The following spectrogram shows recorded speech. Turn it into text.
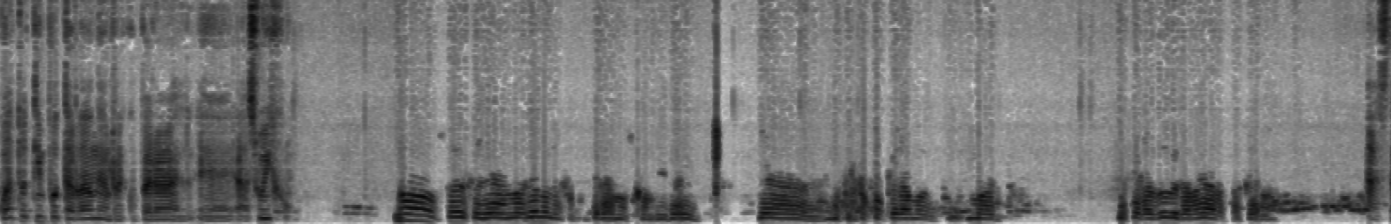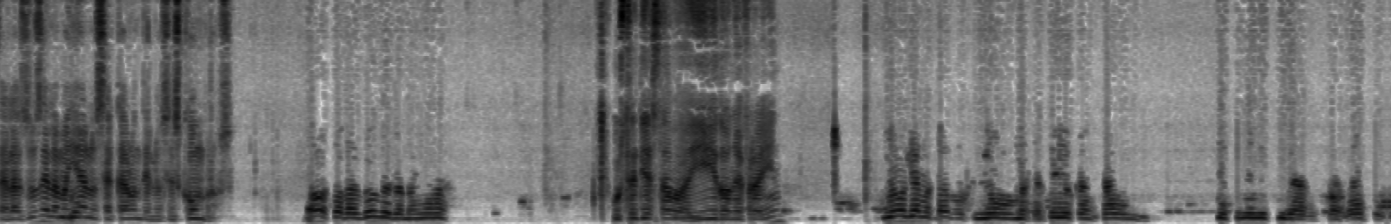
¿Cuánto tiempo tardaron en recuperar eh, a su hijo? No, pues ya no, ya no nos recuperamos con vida y ya nos recuperamos muertos. Hasta las 2 de la mañana lo sacaron. Hasta las 2 de la mañana lo sacaron de los escombros. No, hasta las 2 de la mañana. ¿Usted ya estaba ahí, don Efraín? No, ya no estaba porque yo me senté yo cansado y ya tenía que ir a rato,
